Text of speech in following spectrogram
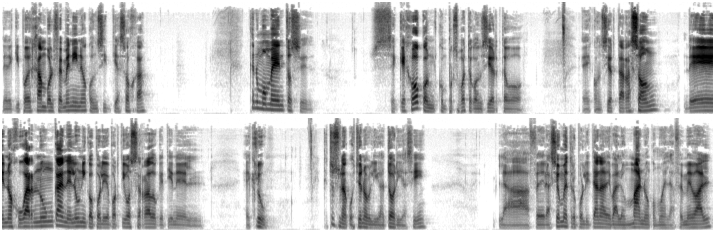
del equipo de handball femenino, con Cintia Soja, que en un momento se, se quejó, con, con, por supuesto con, cierto, eh, con cierta razón, de no jugar nunca en el único polideportivo cerrado que tiene el, el club. Esto es una cuestión obligatoria, ¿sí? La Federación Metropolitana de Balonmano, como es la FEMEVAL,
